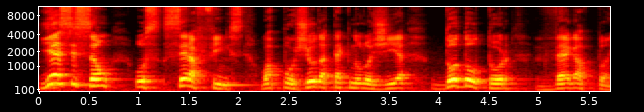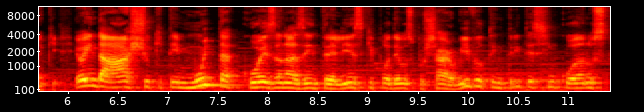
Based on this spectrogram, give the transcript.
E esses são os Serafins, o apogeu da tecnologia do Dr. Vegapunk. Eu ainda acho que tem muita coisa nas entrelinhas que podemos puxar. O Evil tem 35 anos,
